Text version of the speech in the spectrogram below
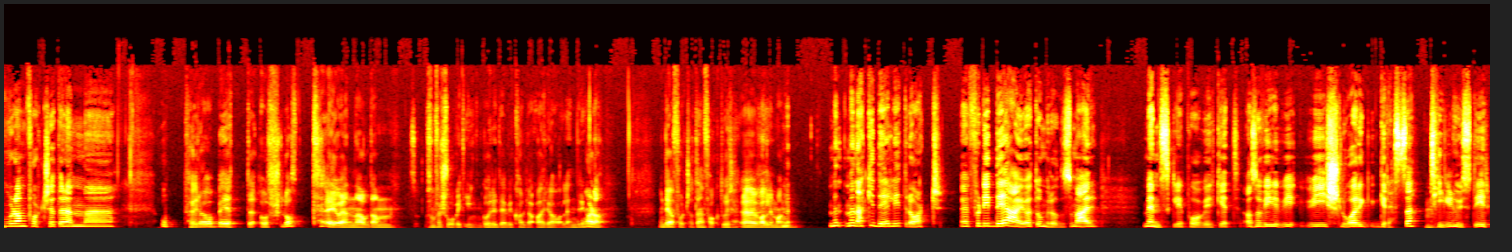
hvordan fortsetter den? uh... Opphør av beite og slått er jo en av dem som for så vidt inngår i det vi kaller arealendringer. da. Men det er fortsatt en faktor. Veldig mange... Men, men, er ikke det litt rart? Fordi det er jo et område som er menneskelig påvirket. Altså vi, vi, vi slår gresset mm. til husdyr.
